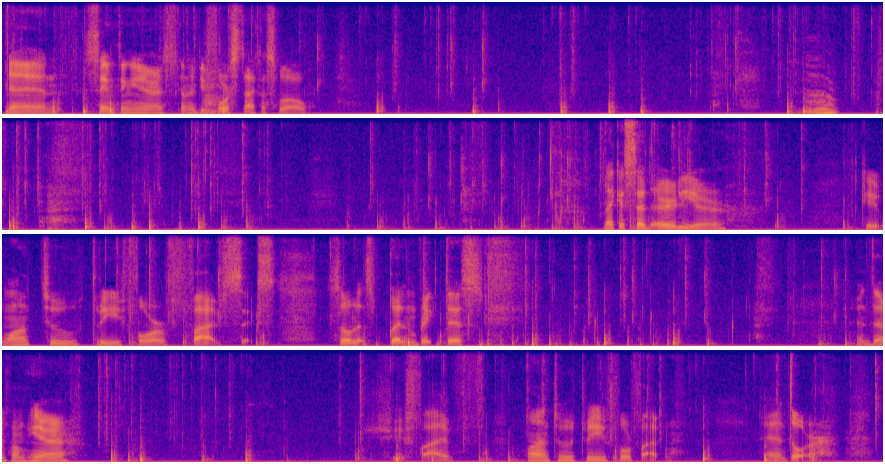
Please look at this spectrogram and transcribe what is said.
Then same thing here, it's gonna be four stack as well. Like I said earlier okay one two three four five six. So let's go ahead and break this. And then from here three five. One two three four five. And door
